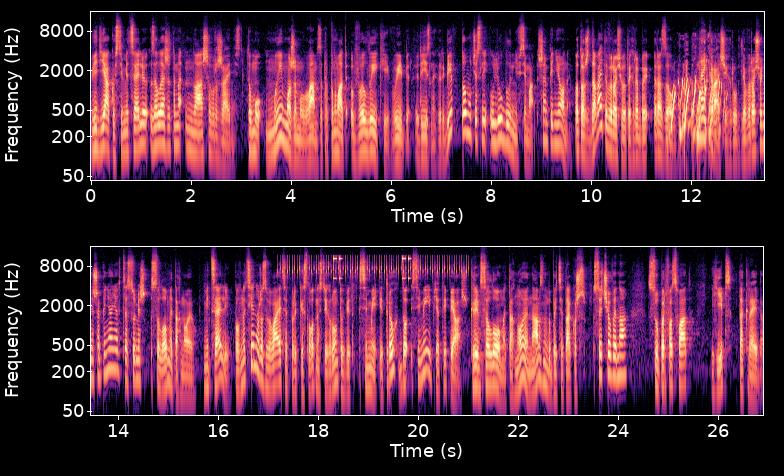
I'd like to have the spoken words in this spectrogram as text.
Від якості міцелію залежатиме наша врожайність. Тому ми можемо вам запропонувати великий вибір різних грибів, в тому числі улюблені всіма шампіньйони. Отож, давайте вирощувати гриби разом. Найкращий ґрунт для вирощування шампіньйонів це суміш соломи та гною. Міцелій повноцінно розвивається при кислотності ґрунту від 7,3 до 7,5 pH. Крім соломи та гною, нам знадобиться також сечовина, суперфосфат, гіпс та крейда.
